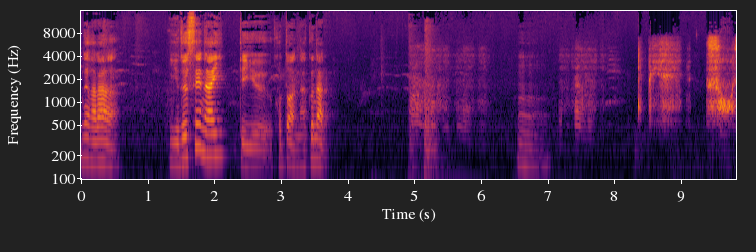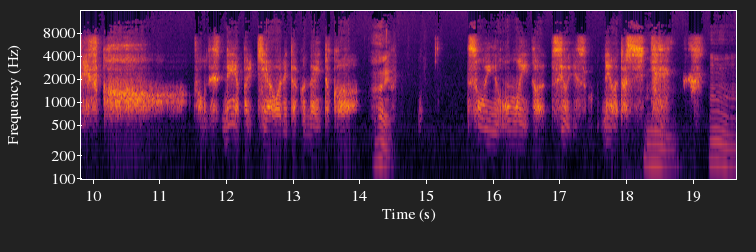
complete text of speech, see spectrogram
うん、だから許せないっていうことはなくなる。うん、そうですかそうですねやっぱり嫌われたくないとかはい。そういう思いが強いですもんね私、うん。うん。なん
